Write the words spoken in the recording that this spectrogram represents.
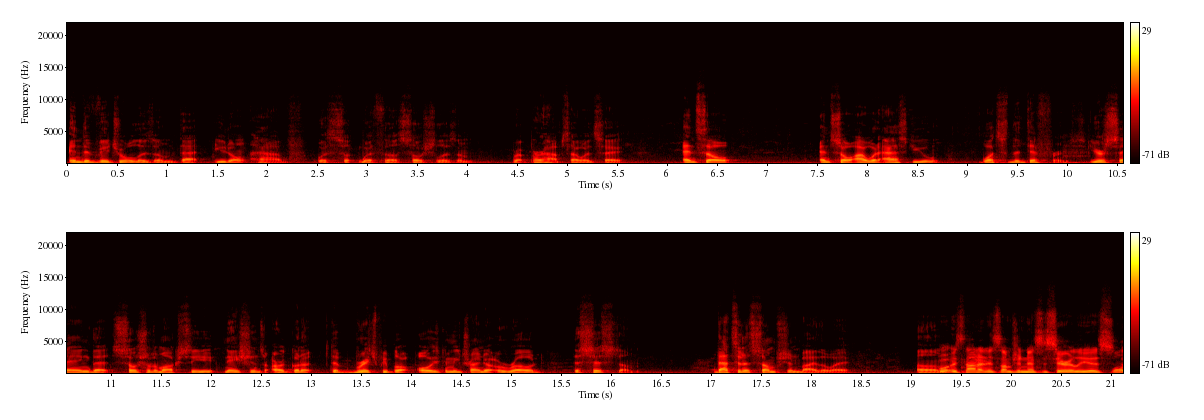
individualism that you don't have with with uh, socialism, perhaps I would say, and so, and so I would ask you, what's the difference? You're saying that social democracy nations are gonna, the rich people are always gonna be trying to erode the system. That's an assumption, by the way. Um, well, it's not an assumption necessarily as Well,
